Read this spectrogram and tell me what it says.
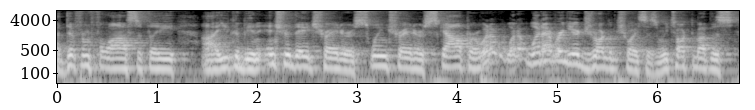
a different philosophy. Uh, you could be an intraday trader, a swing trader, scalper, whatever, whatever your drug of choice is. And we talked about this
